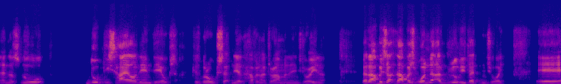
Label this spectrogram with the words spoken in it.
and there's no nobody's higher than anybody else because we're all sitting there having a dram and enjoying it. But that was that was one that I really did enjoy, uh,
